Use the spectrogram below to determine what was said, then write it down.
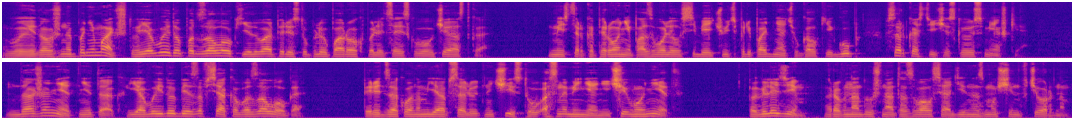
«Вы должны понимать, что я выйду под залог, едва переступлю порог полицейского участка», Мистер Каперони позволил себе чуть приподнять уголки губ в саркастической усмешке. «Даже нет, не так. Я выйду безо всякого залога. Перед законом я абсолютно чист, у вас на меня ничего нет». «Поглядим», — равнодушно отозвался один из мужчин в черном,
